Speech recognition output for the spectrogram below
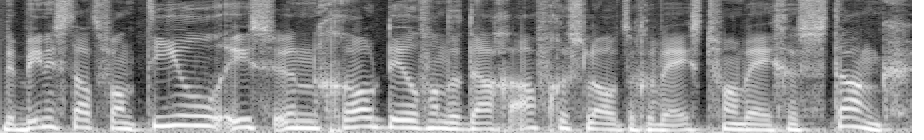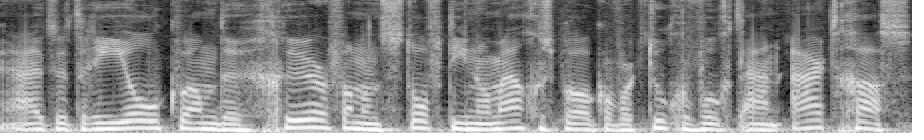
De binnenstad van Tiel is een groot deel van de dag afgesloten geweest vanwege stank. Uit het riool kwam de geur van een stof die normaal gesproken wordt toegevoegd aan aardgas.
